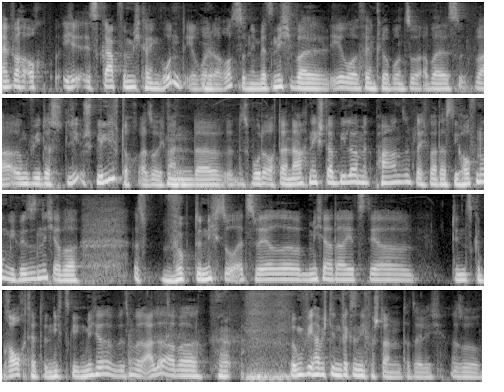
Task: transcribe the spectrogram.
einfach auch, es gab für mich keinen Grund, Erol Ja. da rauszunehmen. Jetzt nicht, weil Erol Fanclub und so, aber es war irgendwie, das Spiel lief doch. Also ich meine, Mhm. da, das wurde auch danach nicht stabiler mit Parensen. Vielleicht war das die Hoffnung, ich weiß es nicht, aber es wirkte nicht so, als wäre Micha da jetzt der, den es gebraucht hätte. Nichts gegen Micha, wissen wir alle, aber Ja. irgendwie habe ich den Wechsel nicht verstanden, tatsächlich. Also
